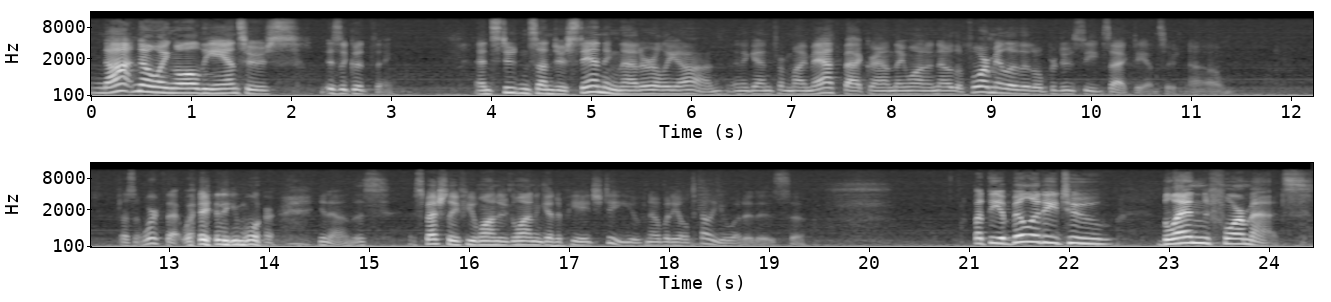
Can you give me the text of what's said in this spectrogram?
not knowing all the answers is a good thing. And students understanding that early on, and again, from my math background, they want to know the formula that'll produce the exact answer. No, doesn't work that way anymore. You know, this, especially if you wanted to go on and get a PhD, you, nobody will tell you what it is. So. But the ability to blend formats,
